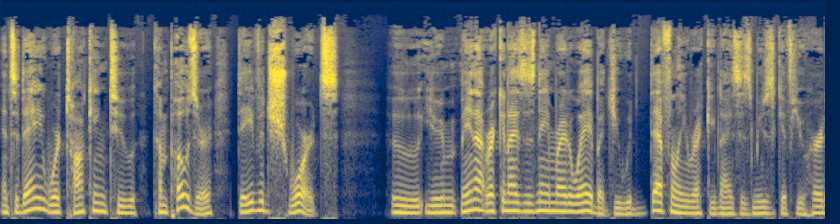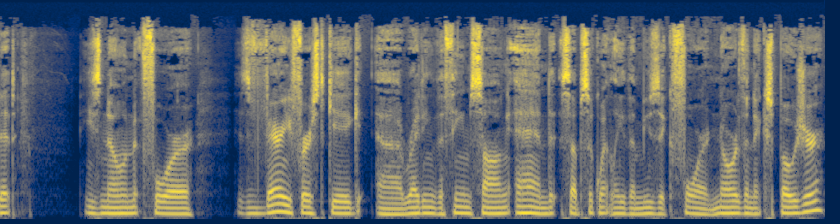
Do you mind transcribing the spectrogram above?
and today we're talking to composer David Schwartz, who you may not recognize his name right away, but you would definitely recognize his music if you heard it. He's known for his very first gig uh, writing the theme song and subsequently the music for Northern Exposure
